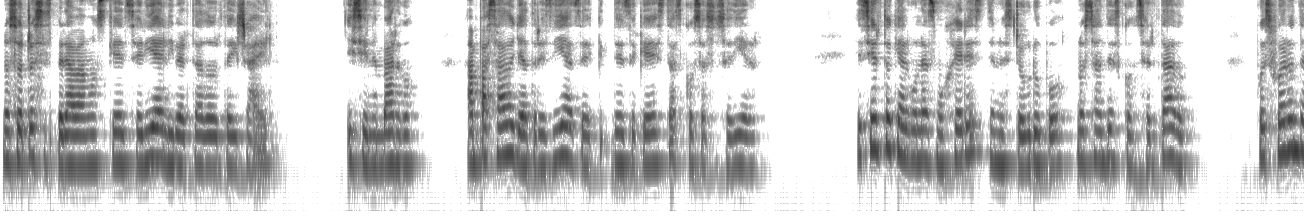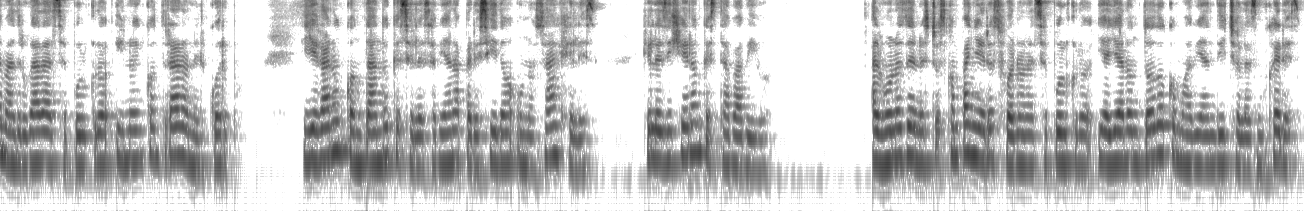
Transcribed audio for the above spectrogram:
Nosotros esperábamos que Él sería el libertador de Israel. Y sin embargo, han pasado ya tres días desde que estas cosas sucedieron. Es cierto que algunas mujeres de nuestro grupo nos han desconcertado, pues fueron de madrugada al sepulcro y no encontraron el cuerpo, y llegaron contando que se les habían aparecido unos ángeles, que les dijeron que estaba vivo. Algunos de nuestros compañeros fueron al sepulcro y hallaron todo como habían dicho las mujeres,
